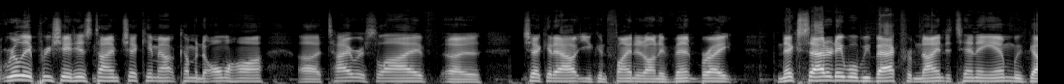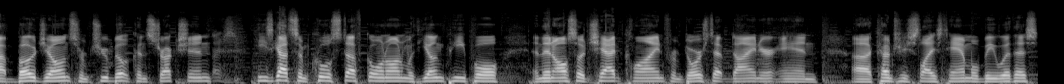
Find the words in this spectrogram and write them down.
really appreciate his time. Check him out coming to Omaha. Uh, Tyrus Live. Uh, check it out. You can find it on Eventbrite. Next Saturday, we'll be back from 9 to 10 a.m. We've got Bo Jones from True Built Construction. Nice. He's got some cool stuff going on with young people. And then also Chad Klein from Doorstep Diner and uh, Country Sliced Ham will be with us.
